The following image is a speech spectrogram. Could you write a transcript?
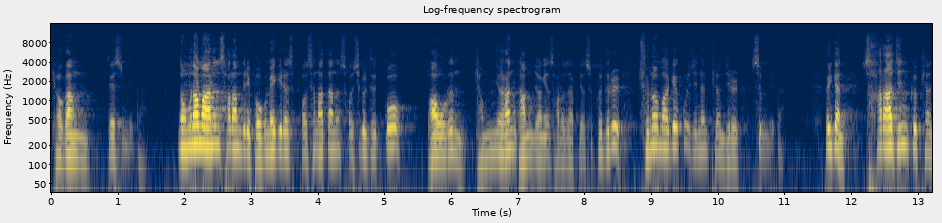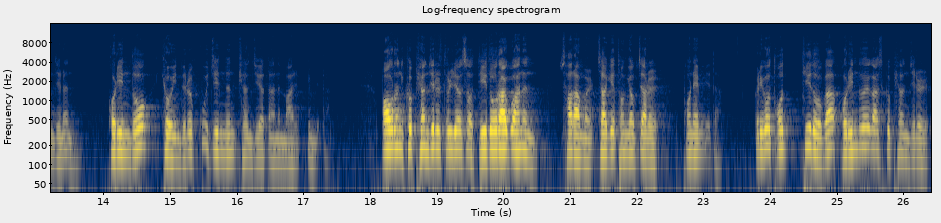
격앙됐습니다. 너무나 많은 사람들이 복음의 길에서 벗어났다는 소식을 듣고 바울은 격렬한 감정에 사로잡혀서 그들을 준엄하게 꾸짖는 편지를 씁니다. 그러니까 사라진 그 편지는 고린도 교인들을 꾸짖는 편지였다는 말입니다. 바울은 그 편지를 들려서 디도라고 하는 사람을 자기 동역자를 보냅니다. 그리고 디도가 고린도에 가서 그 편지를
